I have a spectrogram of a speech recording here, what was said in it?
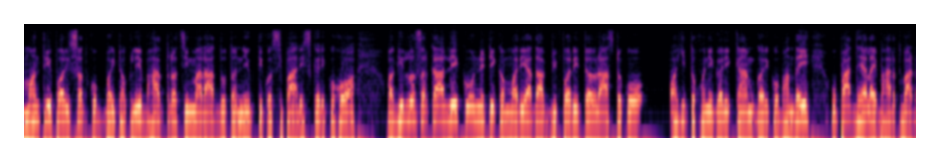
मन्त्री परिषदको बैठकले भारत र चीनमा राजदूत नियुक्तिको सिफारिश गरेको हो। अघिल्लो सरकारले कूटनीतिक मर्यादा विपरीत राष्ट्रको अहित हुने गरी काम गरेको भन्दै उपाध्यायलाई भारतबाट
